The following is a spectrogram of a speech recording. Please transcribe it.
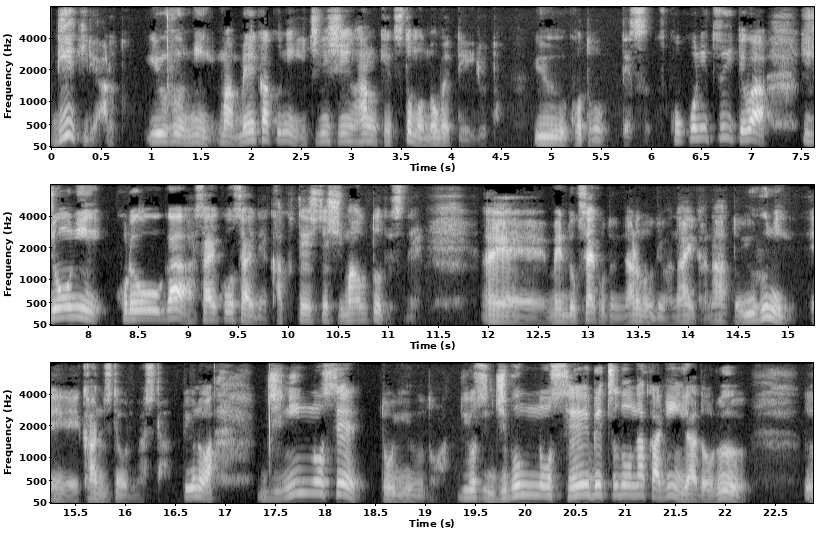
益であるというふうに、まあ、明確に一二審判決とも述べているということです。ここについては、非常にこれが最高裁で確定してしまうとですね、えー、めんどくさいことになるのではないかなというふうに、えー、感じておりました。というのは、辞任の性というのは、要するに自分の性別の中に宿る、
